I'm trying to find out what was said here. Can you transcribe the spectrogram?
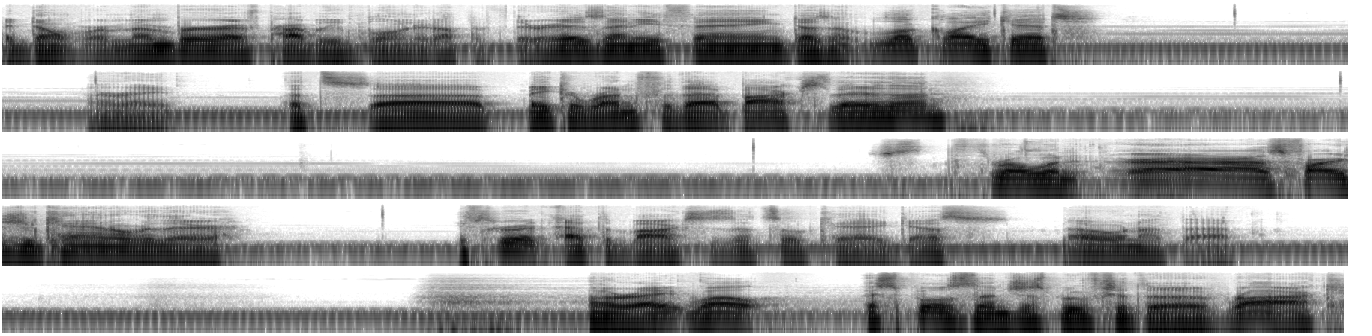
I don't remember. I've probably blown it up if there is anything. Doesn't look like it. All right. Let's uh, make a run for that box there then. Just throw it uh, as far as you can over there. You throw it at the boxes, that's okay, I guess. No, not that. Alright, well, I suppose then just move to the rock,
